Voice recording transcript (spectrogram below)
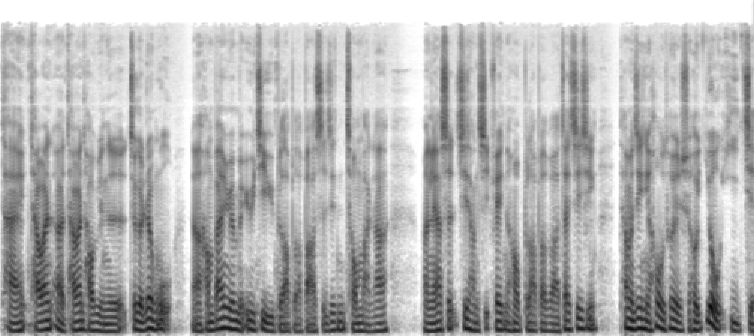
台台湾呃台湾桃园的这个任务，那航班原本预计于巴拉巴拉巴时间从马尼拉。马尼拉市机场起飞，然后巴拉巴拉在进行他们进行后退的时候，右翼间，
